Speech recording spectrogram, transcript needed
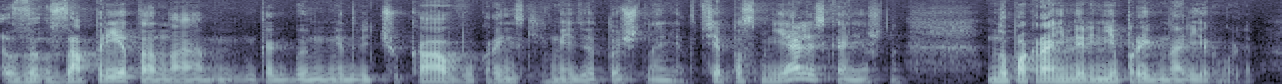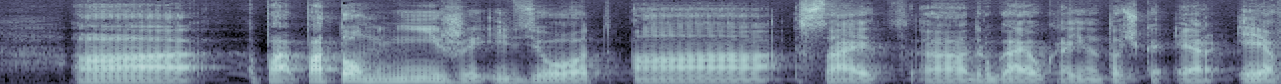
запрета на как бы Медведчука в украинских медиа точно нет. Все посмеялись, конечно, но по крайней мере не проигнорировали. А, потом ниже идет а, сайт а, другаяукраина.рф,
